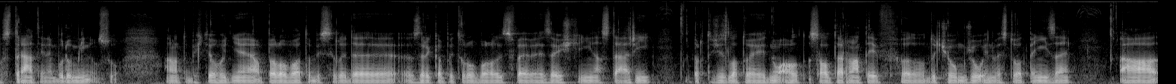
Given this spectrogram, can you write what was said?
ztráty nebo do mínusu. A na to bych chtěl hodně apelovat, aby si lidé zrekapitulovali své zajištění na stáří, protože zlato je jednou z alternativ, do čeho můžou investovat peníze a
